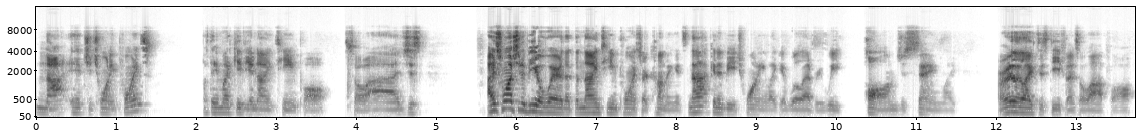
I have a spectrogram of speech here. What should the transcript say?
not hit you 20 points, but they might give you 19, Paul. So I just I just want you to be aware that the 19 points are coming. It's not going to be 20 like it will every week. Paul, I'm just saying like I really like this defense a lot, Paul.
